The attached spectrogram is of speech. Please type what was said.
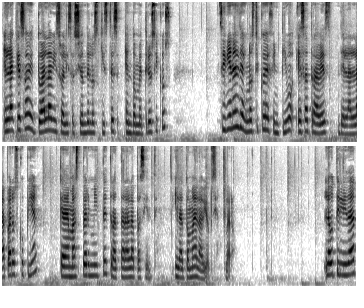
en la que es habitual la visualización de los quistes endometriósicos, si bien el diagnóstico definitivo es a través de la laparoscopía que además permite tratar a la paciente y la toma de la biopsia, claro. La utilidad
